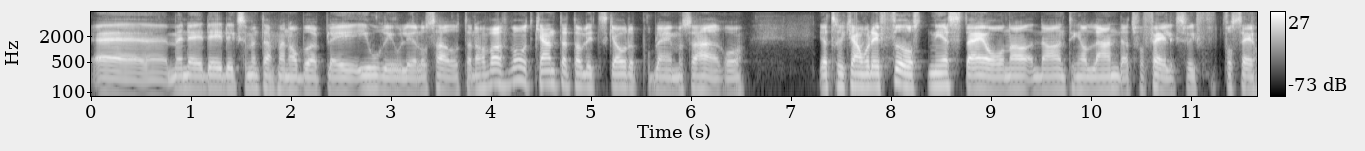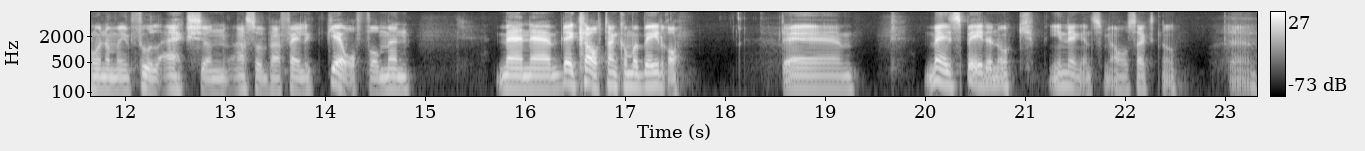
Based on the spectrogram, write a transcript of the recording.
Eh, men det, det är liksom inte att man har börjat bli orolig eller så här, utan det har varit, varit kantat av lite skadeproblem och så här. Och jag tror kanske det är först nästa år när, när allting har landat för Felix vi får se honom i full action, alltså vad Felix går för. Men, men eh, det är klart han kommer bidra. Det, med speeden och inläggen som jag har sagt nu. Det,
